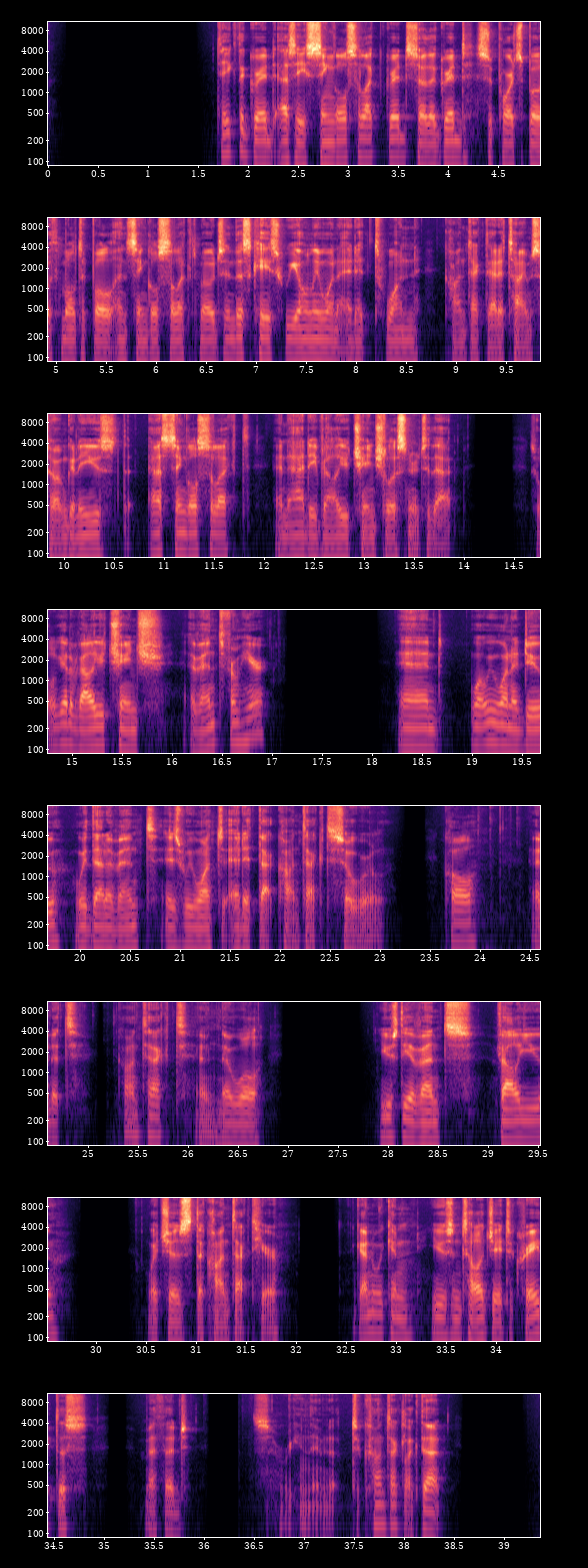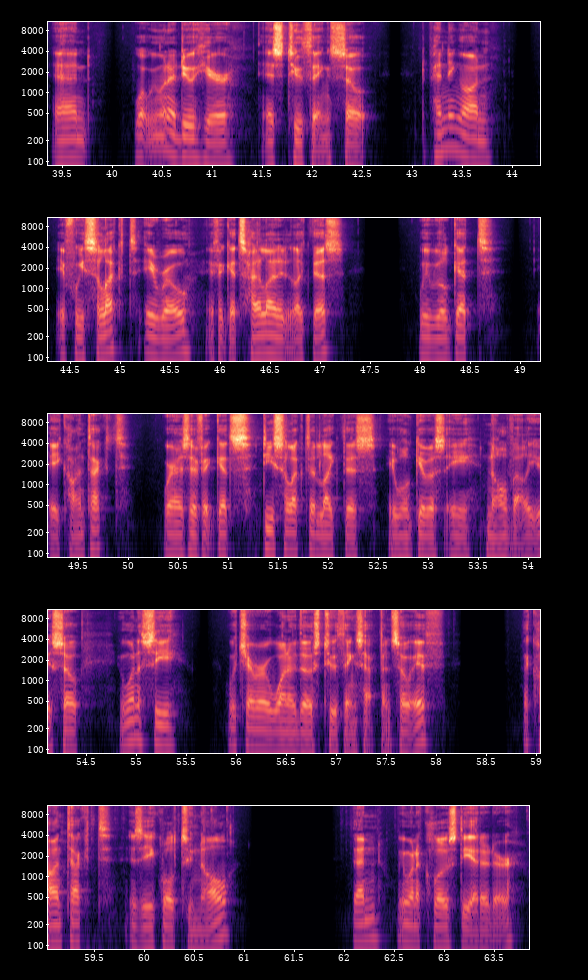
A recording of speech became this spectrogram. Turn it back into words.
take the grid as a single select grid. So the grid supports both multiple and single select modes. In this case, we only want to edit one contact at a time. So I'm going to use the as single select and add a value change listener to that. So we'll get a value change event from here. And what we want to do with that event is we want to edit that contact. So we'll call edit contact, and then we'll use the event's value, which is the contact here. Again, we can use IntelliJ to create this method. Let's rename that to contact like that. And what we want to do here is two things. So depending on if we select a row, if it gets highlighted like this, we will get a contact. Whereas if it gets deselected like this, it will give us a null value. So we want to see whichever one of those two things happen. So if the contact is equal to null, then we want to close the editor.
